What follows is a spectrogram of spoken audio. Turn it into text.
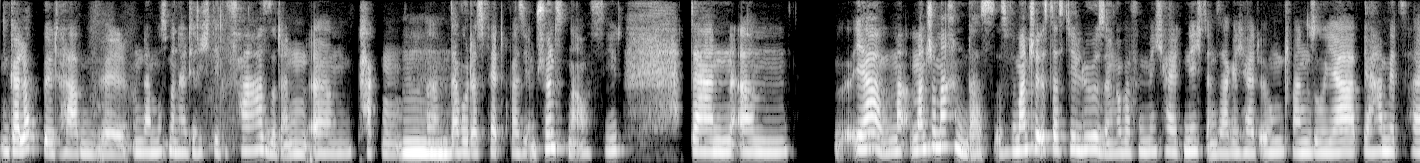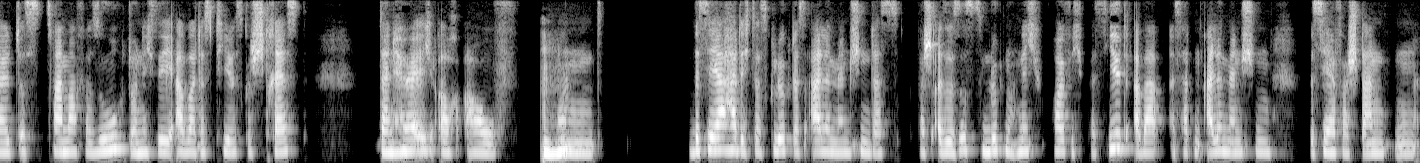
ein Galoppbild haben will. Und da muss man halt die richtige Phase dann ähm, packen, mhm. ähm, da wo das Pferd quasi am schönsten aussieht. Dann, ähm, ja, ma manche machen das. Also für manche ist das die Lösung, aber für mich halt nicht. Dann sage ich halt irgendwann so, ja, wir haben jetzt halt das zweimal versucht und ich sehe aber, das Tier ist gestresst. Dann höre ich auch auf. Mhm. Und bisher hatte ich das Glück, dass alle Menschen das, also es ist zum Glück noch nicht häufig passiert, aber es hatten alle Menschen bisher verstanden,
